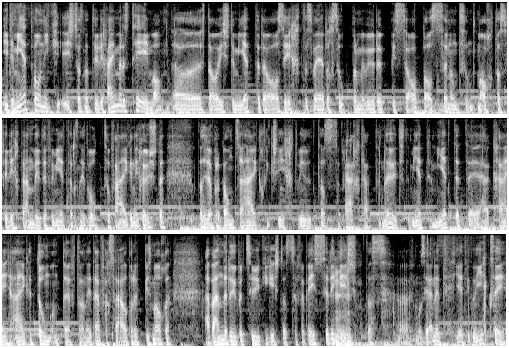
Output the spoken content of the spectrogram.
In der Mietwohnung ist das natürlich immer ein Thema. Äh, da ist der Mieter der Ansicht, das wäre doch super, man würde etwas anpassen und, und macht das vielleicht dann, weil der Vermieter das nicht will, auf eigene Kosten. Das ist aber eine ganz heikle Geschichte, weil das Recht hat er nicht. Der Mieter mietet, der hat kein Eigentum und darf da nicht einfach selber etwas machen. Auch wenn er der Überzeugung ist, dass es eine Verbesserung mhm. ist, das äh, muss ja auch nicht jeder gleich sehen.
